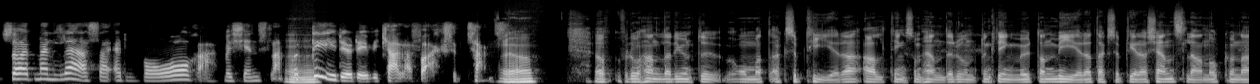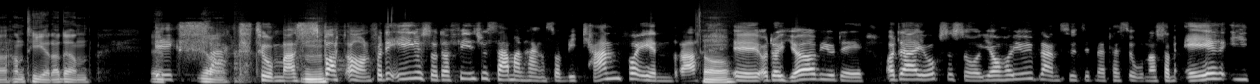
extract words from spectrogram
Så att man lär sig att vara med känslan. Mm. Och det är då det vi kallar för acceptans. Ja ja, för då handlar det ju inte om att acceptera allting som händer runt omkring mig utan mer att acceptera känslan och kunna hantera den. Eh, Exakt Thomas, Mm. spot on. För det är ju så, det finns ju sammanhang som vi kan förändra Ja. eh, och då gör vi ju det. Och det är ju också så, jag har ju ibland suttit med personer som är i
